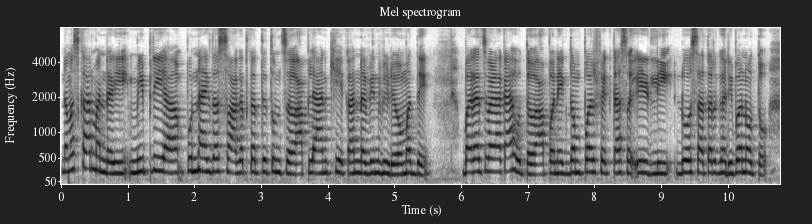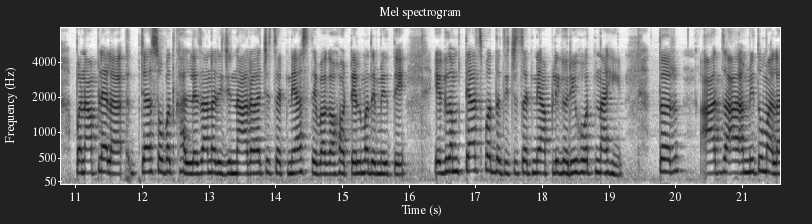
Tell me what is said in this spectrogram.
नमस्कार मंडळी मी प्रिया. पुन्हा एकदा स्वागत करते तुमचं आपल्या आणखी एका नवीन व्हिडिओमध्ये. बऱ्याच वेळा काय होतं आपण एकदम परफेक्ट असं इडली डोसा तर घरी बनवतो पण आपल्याला त्यासोबत खाल्ले जाणारी जी नारळाची चटणी असते बघा हॉटेलमध्ये मिळते. एकदम त्याच पद्धतीची चटणी आपली घरी होत नाही. तर आज आम्ही तुम्हाला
